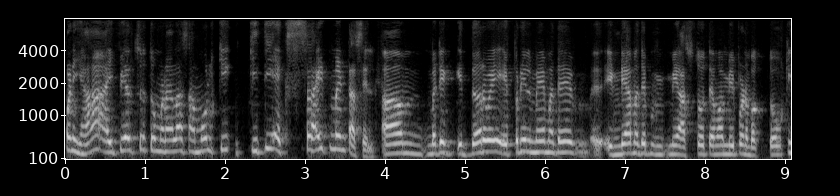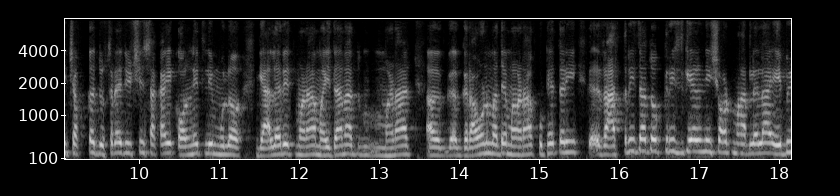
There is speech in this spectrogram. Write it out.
पण ह्या आयपीएलचं तू म्हणाला अमोल की किती एक्साइटमेंट असेल. म्हणजे दरवेळी एप्रिल मे मध्ये इंडियामध्ये मी असतो तेव्हा मी पण बघतो की चक्क दुसऱ्या दिवशी सकाळी कॉलनीतली मुलं गॅलरीत म्हणा मैदानात म्हणा ग्राउंडमध्ये म्हणा कुठेतरी रात्रीचा तो क्रिस गेलनी शॉट मारलेला एबी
